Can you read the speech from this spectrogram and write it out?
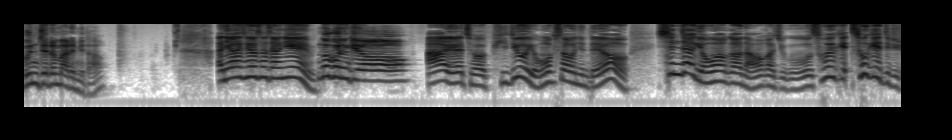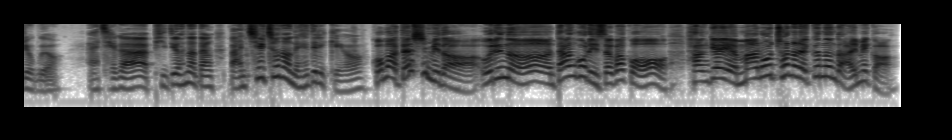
문제는 말입니다. 안녕하세요, 사장님. 누군겨? 아, 예, 저 비디오 영업사원인데요. 신작 영화가 나와가지고 소개, 소개해드리려고요. 아, 제가 비디오 하나당 17,000원에 해드릴게요. 고마 됐습니다. 우리는 단골이 있어갖고 한 개에 15,000원에 끊는다 아닙니까?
